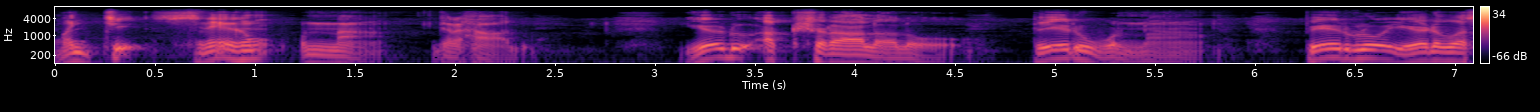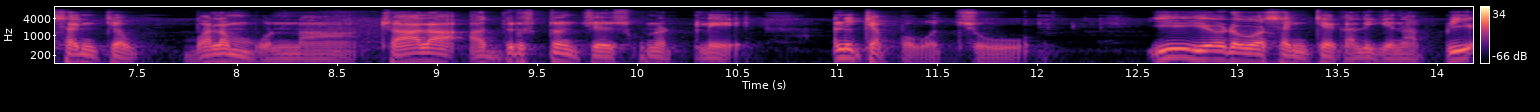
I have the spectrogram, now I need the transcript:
మంచి స్నేహం ఉన్న గ్రహాలు. ఏడు అక్షరాలలో పేరు ఉన్న పేరులో ఏడవ సంఖ్య బలం ఉన్న చాలా అదృష్టం చేసుకున్నట్లే అని చెప్పవచ్చు. ఈ ఏడవ సంఖ్య కలిగిన పి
